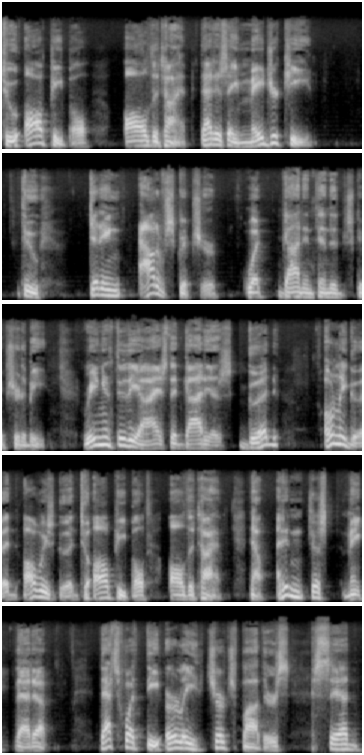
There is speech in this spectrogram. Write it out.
to all people all the time. That is a major key to getting out of Scripture what God intended Scripture to be. Reading it through the eyes that God is good, only good, always good to all people all the time. Now, I didn't just make that up. That's what the early church fathers said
